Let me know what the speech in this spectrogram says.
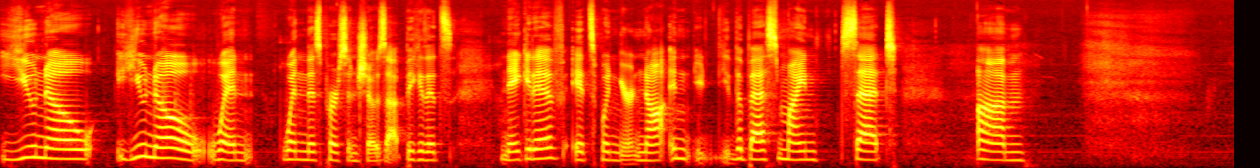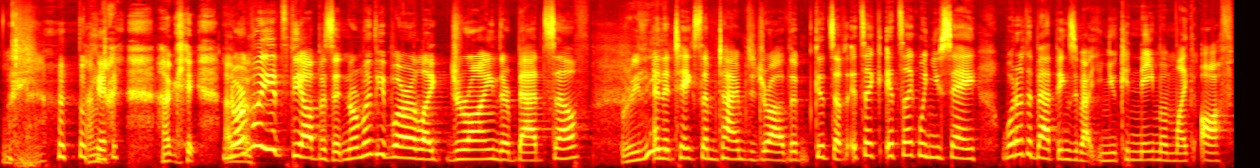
you know. You know when when this person shows up because it's negative. It's when you're not in the best mindset. um okay. okay. I'm Normally, it's the opposite. Normally, people are like drawing their bad self. Really? And it takes them time to draw the good stuff. It's like it's like when you say, "What are the bad things about you?" and you can name them like off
